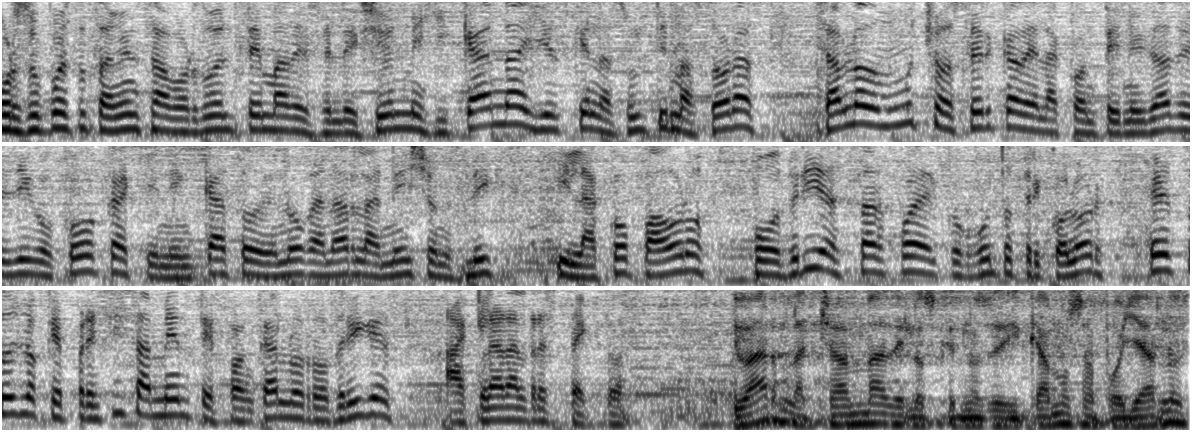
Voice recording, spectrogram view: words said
Por supuesto, también se abordó el tema de selección mexicana y es que en las últimas horas se ha hablado mucho acerca de la continuidad de Diego Coca, quien en caso de no ganar la Nations League y la Copa Oro podría estar fuera del conjunto tricolor. Esto es lo que precisamente Juan Carlos Rodríguez aclara al respecto. La chamba de los que nos dedicamos a apoyarlos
